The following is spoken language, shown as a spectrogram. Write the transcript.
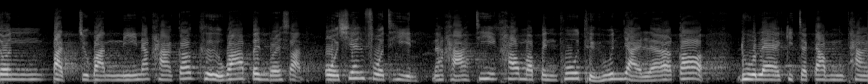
จนปัจจุบันนี้นะคะก็คือว่าเป็นบริษัท Ocean 14นะคะที่เข้ามาเป็นผู้ถือหุ้นใหญ่แล้วก็ดูแลกิจกรรมทาง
